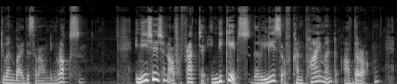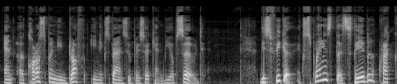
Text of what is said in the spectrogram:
given by the surrounding rocks. Initiation of a fracture indicates the release of confinement of the rock and a corresponding drop in expansive pressure can be observed. This figure explains the stable crack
